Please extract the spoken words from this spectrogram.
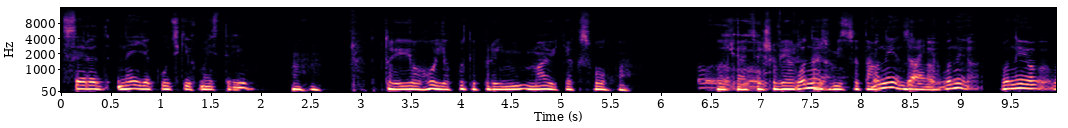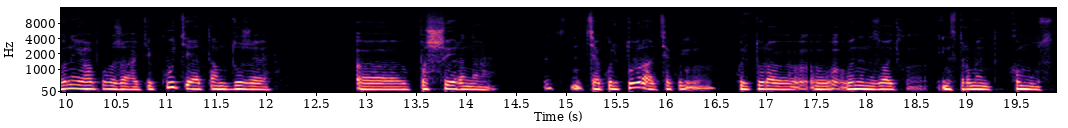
серед неякутських майстрів. Тобто його якути приймають як свого. Получається, якщо вони, теж місце там вони, да, вони, вони, вони його поважають. Якутія там дуже е, поширена ця культура, ця культура, е, вони називають інструмент хомус.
